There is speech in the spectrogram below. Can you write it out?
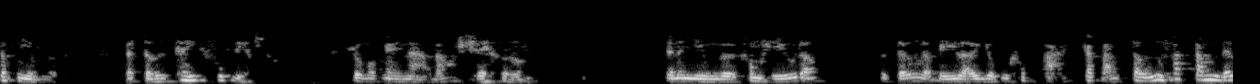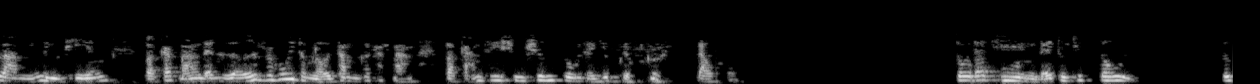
rất nhiều người. Đã tự thấy phúc điền. Rồi một ngày nào đó sẽ hưởng. Cho nên nhiều người không hiểu đâu tôi tưởng là bị lợi dụng không phải. Các bạn tự phát tâm để làm những điều thiện và các bạn đã gỡ rối trong nội tâm của các bạn và cảm thấy sung sướng, tôi đã giúp được người đau khổ. Tôi đã thiền để tôi giúp tôi tôi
